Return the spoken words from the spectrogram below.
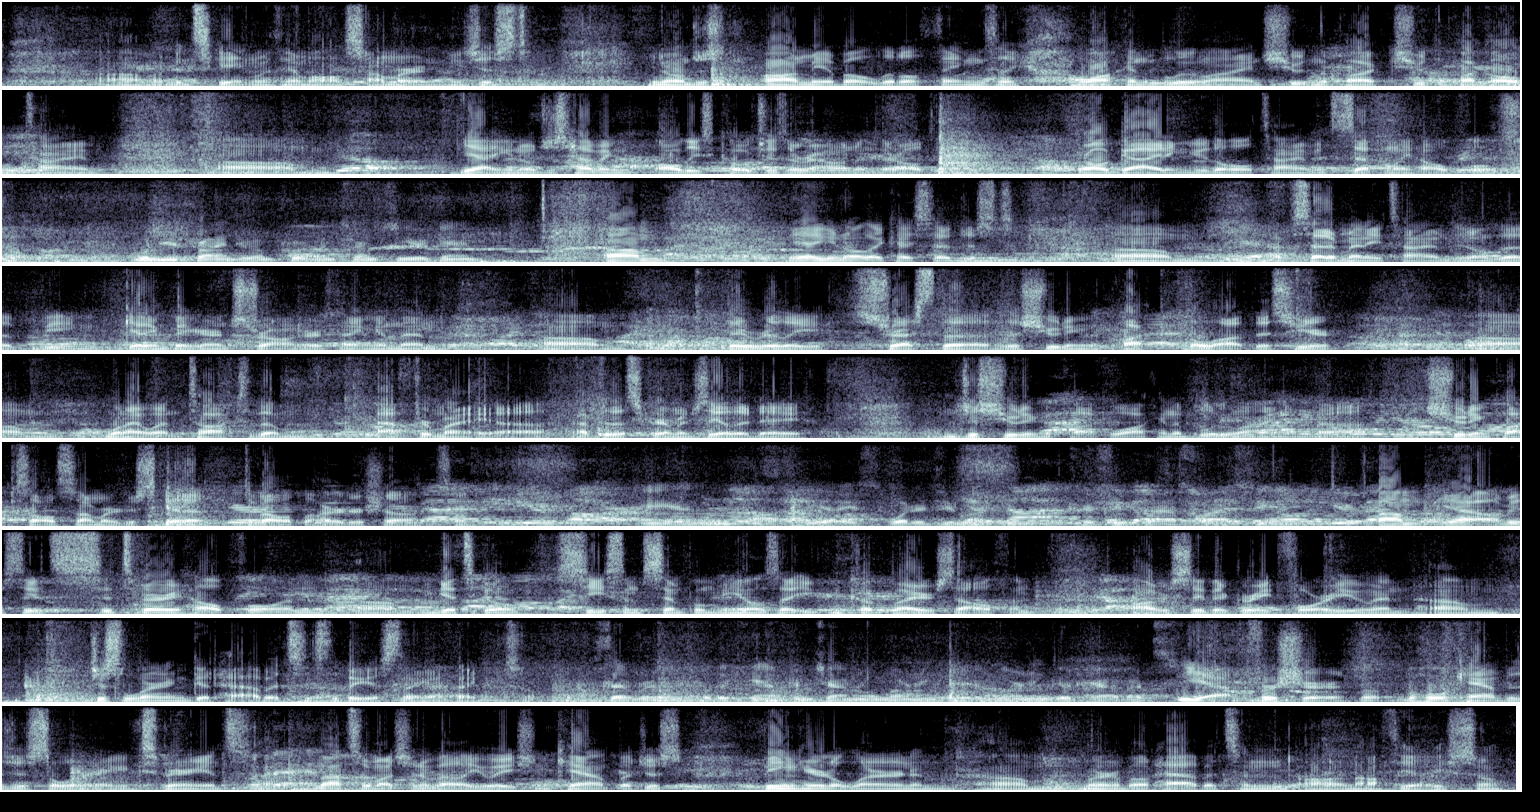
um, I've been skating with him all summer, and he's just, you know, just on me about little things like walking the blue line, shooting the puck, shoot the puck all the time. Um, yeah, you know, just having all these coaches around, and they're all they're all guiding you the whole time. It's definitely helpful. So. What are you trying to improve in terms of your game? Yeah, you know, like I said, just um, I've said it many times. You know, the being getting bigger and stronger thing, and then um, they really stressed the the shooting the puck a lot this year. Um, when I went and talked to them after my uh, after the scrimmage the other day, just shooting the puck, walking the blue line, and uh, shooting pucks all summer. Just get a, develop a harder shot. So. And off the ice, what did you learn from the nutrition class last night? Um, yeah, obviously it's it's very helpful, and um, you get to go see some simple meals that you can cook by yourself, and obviously they're great for you. And um, just learning good habits is the biggest thing I think. So Is that really for the camp in general, learning learning good habits? yeah, for sure, the, the whole camp is just a learning experience. Uh, not so much an evaluation camp, but just being here to learn and um, learn about habits and on and off the ice. So.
